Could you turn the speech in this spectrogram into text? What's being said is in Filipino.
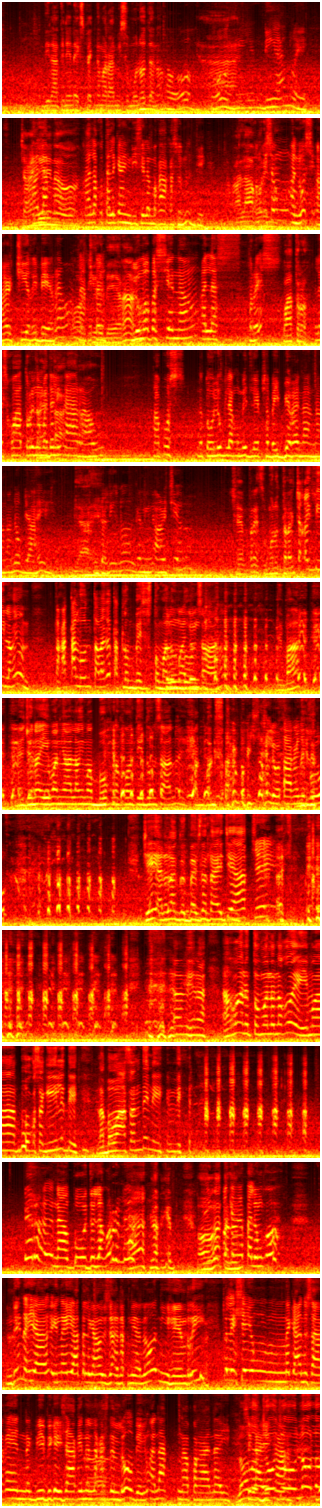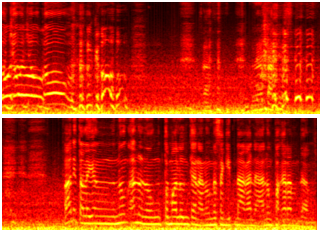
Hindi natin in-expect na maraming sumunod, ano? Oo. Yan. Oo, hindi, hindi nga ano eh. Tsaka hindi Kala rin ko, oh. kala ko talaga hindi sila makakasunod eh. Akala ko Ang rin. isang ano si Archie Rivera, oh, Oh, Archie nakita. Rivera, no? Lumabas yan ng alas 3, 4. alas 4 ng 30. madaling araw. Tapos natulog lang umidlip sabay bira na ng ano biyahe. Biyahe. Galing no, galing ni Archie ano. Siyempre, sumunod talaga. Tsaka hindi lang yun. Nakatalon talaga, tatlong beses tumalon, Tumalon doon sa ano. Di ba? Medyo naiwan nga lang yung mga buhok ng konti doon sa ano eh. Pagbagsak. Pagsak lutangan yung buhok. Che, ano lang, good vibes lang tayo, Che ha? Che. Sabi na, ako nga, nung tumalon ako eh, yung mga buhok sa gilid eh. Nabawasan din eh. Pero nabudol ako ron ha. Ah, Bakit? Oo nga, talon. pagkakatalong ko. Hindi, nahiya, eh, nahiya talaga ako sa anak ni, ano, ni Henry. Talagang siya yung nag-ano sa akin, nagbibigay sa akin ng lakas ng loob eh. Yung anak na panganay, Lolo si Laika. Jojo, Lolo, Jojo, go! go! Natapos. Paano talagang nung ano nung tumalon ka na, nung nasa gitna ka na, anong pakiramdam?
